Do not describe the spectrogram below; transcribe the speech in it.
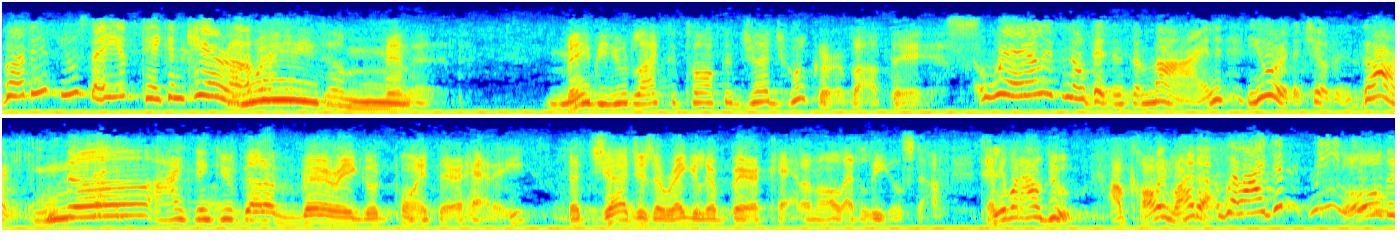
but if you say it's taken care of. Wait a minute. Maybe you'd like to talk to Judge Hooker about this. Well, it's no business of mine. You're the children's guardian. No, I think you've got a very good point there, Hattie. The judge is a regular bear cat on all that legal stuff. Tell you what I'll do. I'll call him right up. Well, I didn't mean. to- Oh, the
